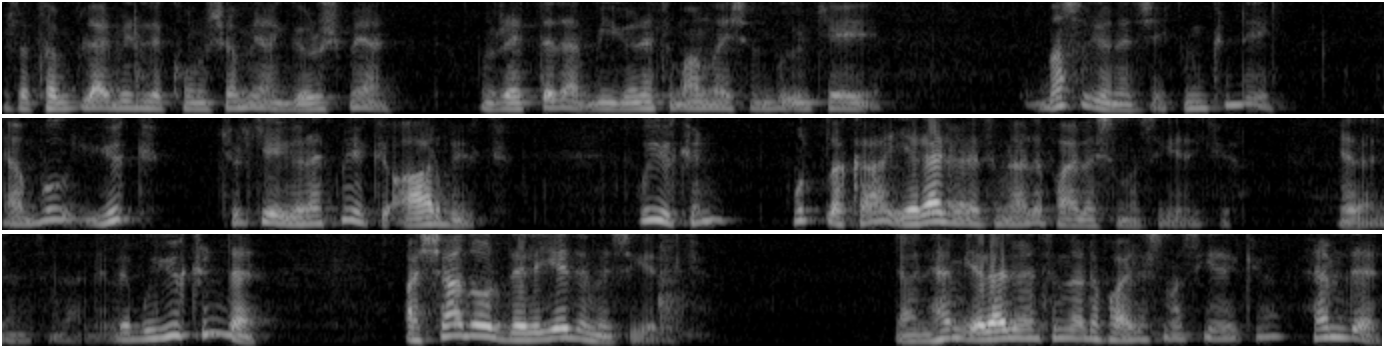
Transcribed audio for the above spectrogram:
Mesela tabipler biriyle konuşamayan, görüşmeyen, reddeden bir yönetim anlayışının bu ülkeyi nasıl yönetecek? Mümkün değil. Yani bu yük, Türkiye yönetme yükü ağır bir yük. Bu yükün mutlaka yerel yönetimlerle paylaşılması gerekiyor. Yerel yönetimlerle. Ve bu yükün de aşağı doğru delege edilmesi gerekiyor. Yani hem yerel yönetimlerle paylaşılması gerekiyor hem de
